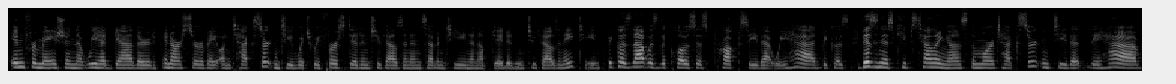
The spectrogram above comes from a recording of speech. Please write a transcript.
information that we had gathered in our survey on tax certainty, which we first did in 2017 and updated in 2018, because that was the closest proxy that we had because business keeps telling us the more tax certainty that they have,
